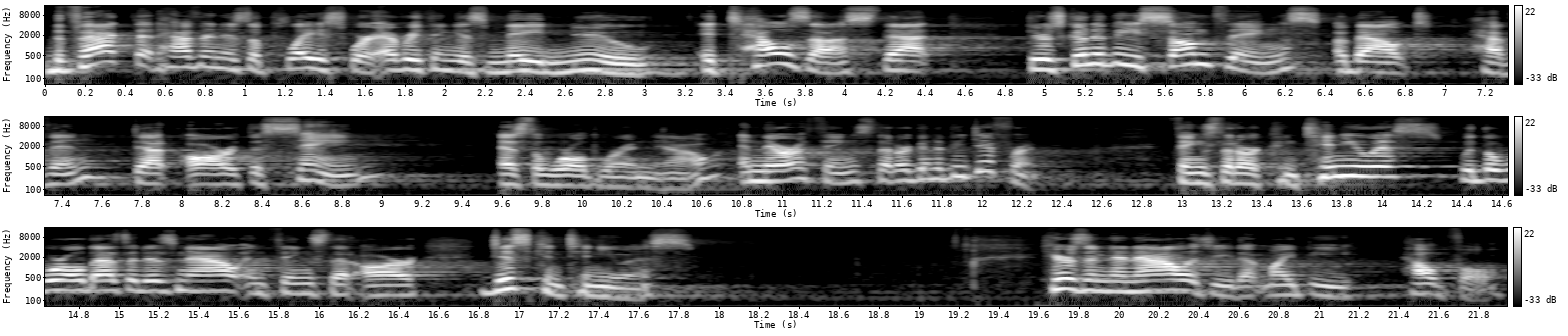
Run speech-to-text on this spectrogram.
The fact that heaven is a place where everything is made new, it tells us that there's going to be some things about heaven that are the same as the world we're in now, and there are things that are going to be different things that are continuous with the world as it is now, and things that are discontinuous. Here's an analogy that might be helpful.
